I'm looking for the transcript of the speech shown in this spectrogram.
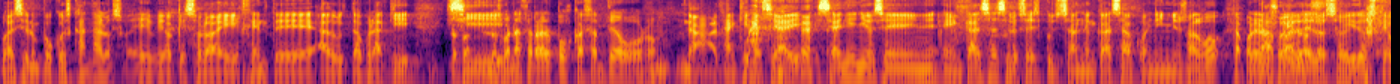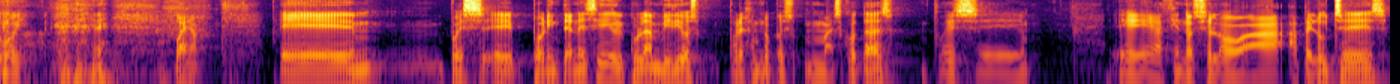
Voy a ser un poco escandaloso, ¿eh? veo que solo hay gente adulta por aquí. ¿Nos, Si- nos van a cerrar el podcast, Santiago, o no? No, tranquilo. Si hay, si hay niños en, en casa, si los estáis escuchando en casa con niños o algo, Taparle los oídos. los oídos que voy. bueno, eh, pues eh, por internet circulan vídeos, por ejemplo, pues mascotas, pues eh, haciéndoselo a, a peluches.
